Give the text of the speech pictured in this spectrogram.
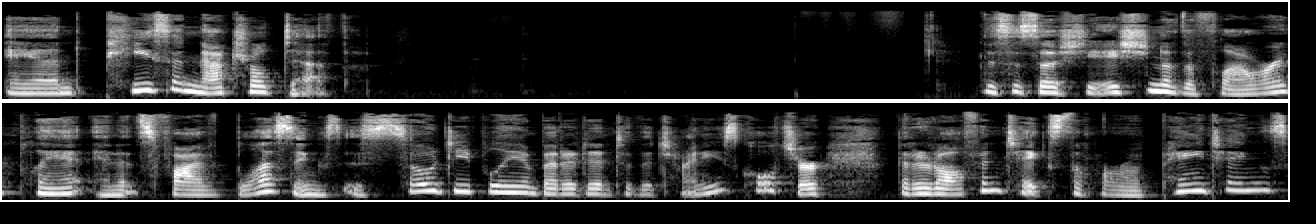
and peace and natural death. This association of the flowering plant and its five blessings is so deeply embedded into the Chinese culture that it often takes the form of paintings,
